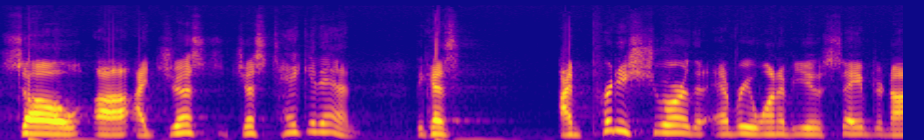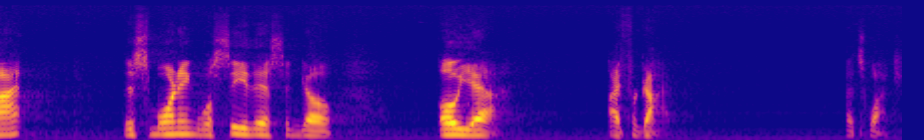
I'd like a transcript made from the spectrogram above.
So uh, I just just take it in because I'm pretty sure that every one of you, saved or not, this morning will see this and go, oh, yeah, I forgot. Let's watch.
